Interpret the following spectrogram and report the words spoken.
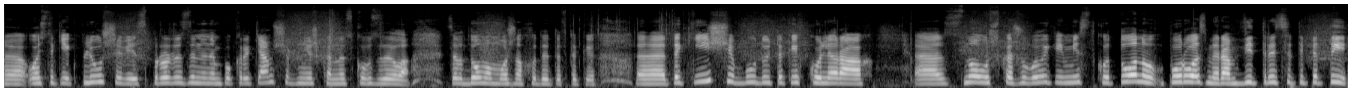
е, Ось такі як плюшеві з прорезиненим покриттям, щоб ніжка не сковзила. Це вдома можна ходити в таких. Е, Такі ще будуть в таких кольорах. Е, Знову ж скажу, великий міст котону по розмірам від 35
